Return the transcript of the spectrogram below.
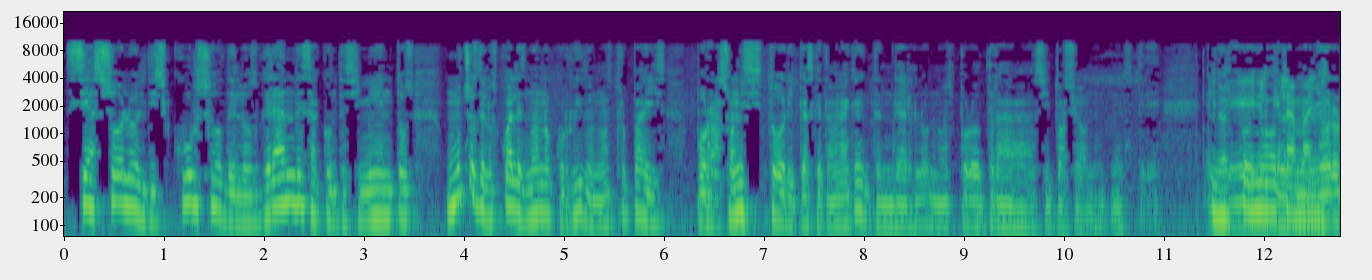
sea solo el discurso de los grandes acontecimientos, muchos de los cuales no han ocurrido en nuestro país por razones históricas, que también hay que entenderlo, no es por otra situación. Este, el, no que, el que, la mayor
